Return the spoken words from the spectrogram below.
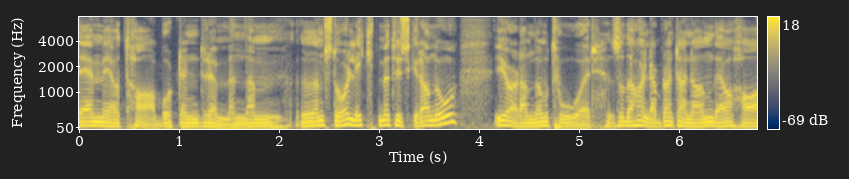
det, med å ta bort den drømmen de De står likt med tyskere nå, gjør de det om to år. Så det handler bl.a. om det å ha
